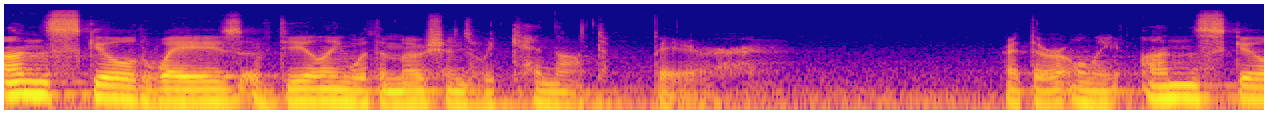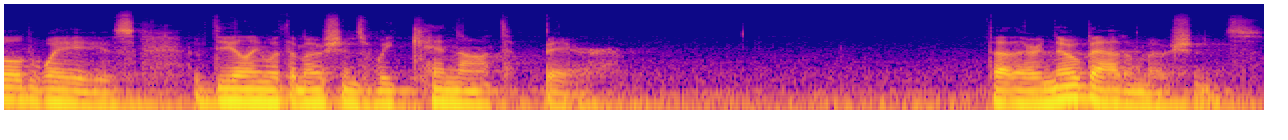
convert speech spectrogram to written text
unskilled ways of dealing with emotions we cannot bear. Right? There are only unskilled ways of dealing with emotions we cannot bear. That there are no bad emotions,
